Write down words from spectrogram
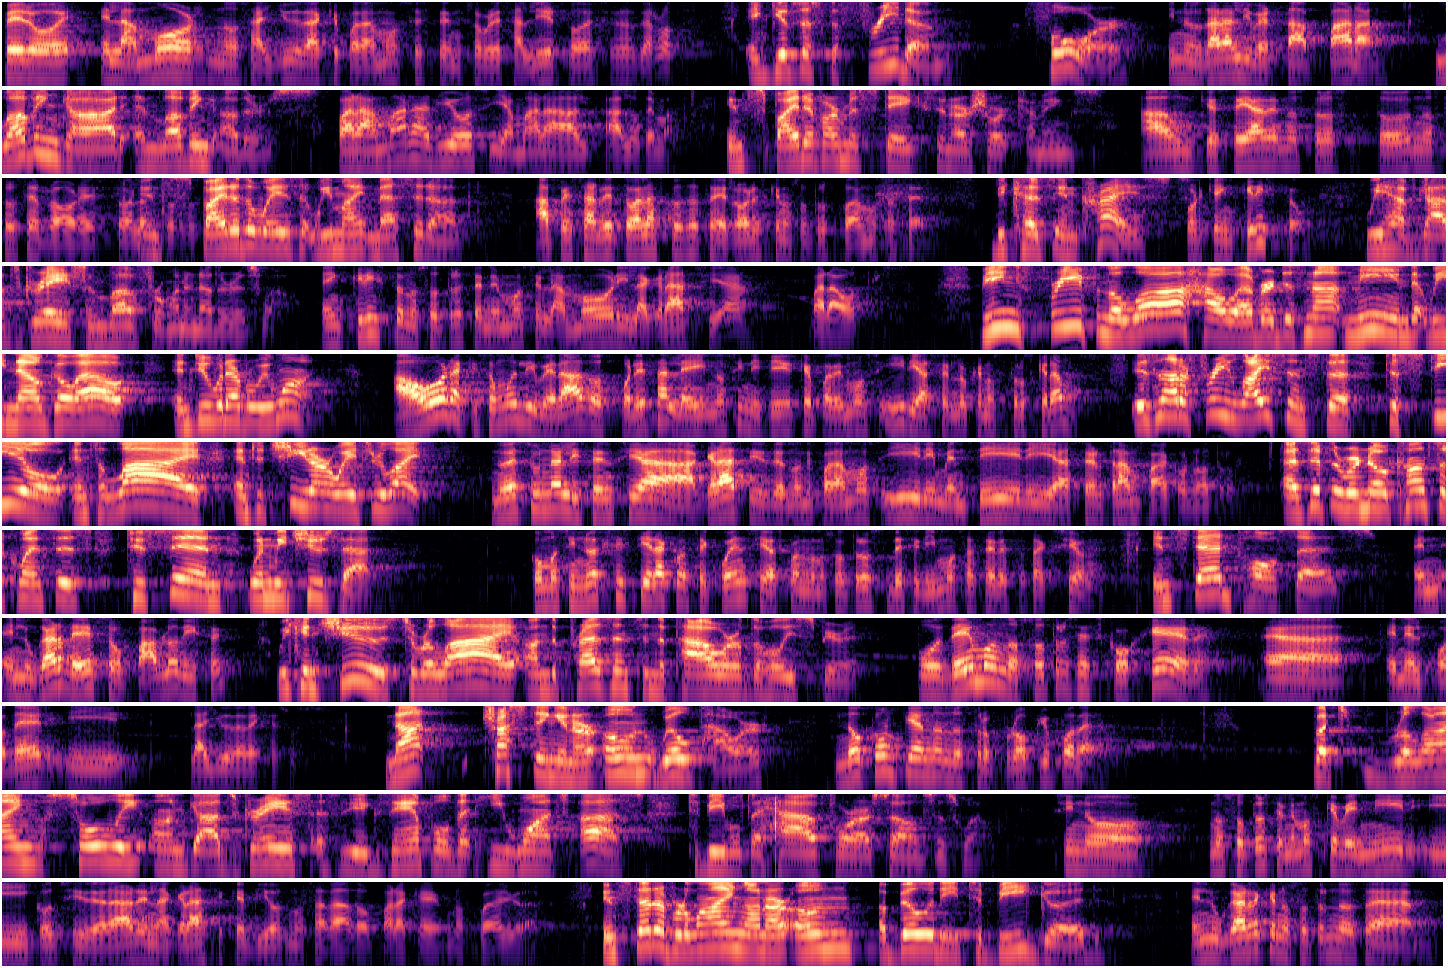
Pero el amor nos ayuda a que podamos este, sobresalir todas esas derrotas. And gives us the freedom for Y nos da la libertad para, loving God and loving others para amar a Dios y amar a, a los demás. in spite of our mistakes and our shortcomings, Aunque sea de nuestros, todos nuestros errores, todas las in cosas, spite of the ways that we might mess it up, a pesar de todas las cosas y errores que nosotros podamos hacer. because in Christ Porque en Cristo, we have God's grace and love for one another as well. en Cristo nosotros tenemos el amor y la gracia para otros. Being free from the law, however, does not mean that we now go out and do whatever we want. Ahora que somos liberados por esa ley, no significa que podemos ir y hacer lo que nosotros queramos. It's not a free license to, to steal and to lie and to cheat our way through life. No es una licencia gratis de donde podamos ir y mentir y hacer trampa con otros. as if there were no consequences to sin when we choose that. Como si no existiera consecuencias cuando nosotros decidimos hacer esas acciones. Instead, Paul says, En, en lugar de eso, Pablo dice, we can choose to rely on the presence and the power of the Holy Spirit. podemos nosotros escoger eh, en el poder y la ayuda de Jesús. Not trusting in our own willpower, No confiando en nuestro propio poder, but relying solely on God's grace as the example that He wants us to be able to have for ourselves as well. sino nosotros tenemos que venir y considerar en la gracia que Dios nos ha dado para que nos pueda ayudar. Instead of relying on our own ability to be good, En lugar de que nosotros nos ah,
